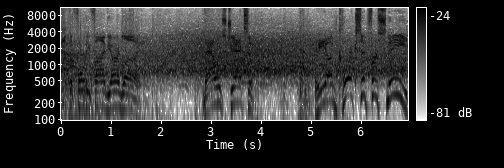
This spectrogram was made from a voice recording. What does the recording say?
at the 45-yard line. Now it's Jackson. He uncorks it for Snead.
